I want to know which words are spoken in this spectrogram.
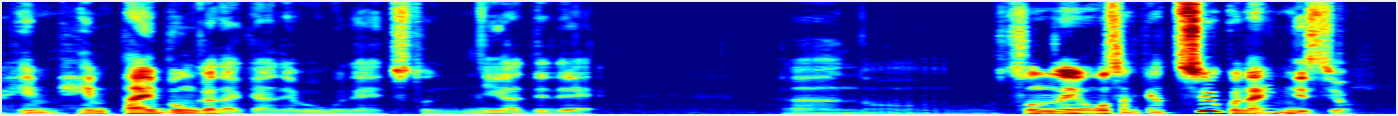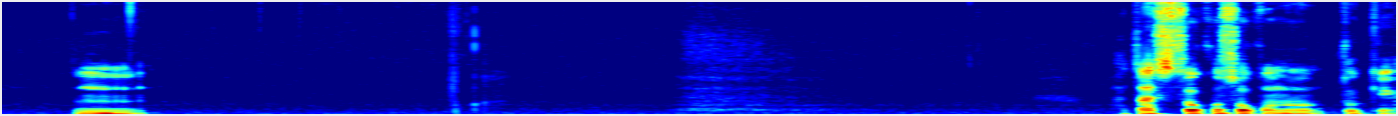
変変態文化だけはね僕ねちょっと苦手であのそんなにお酒は強くないんですよ。うん。私そこそこの時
